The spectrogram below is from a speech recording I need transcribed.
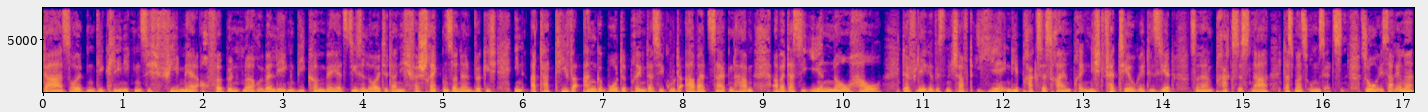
da sollten die Kliniken sich viel mehr auch verbünden, auch überlegen, wie können wir jetzt diese Leute da nicht verschrecken, sondern wirklich in attraktive Angebote mitbringen, dass sie gute Arbeitszeiten haben, aber dass sie ihr Know-how der Pflegewissenschaft hier in die Praxis reinbringen, nicht vertheoretisiert, sondern praxisnah, dass man es umsetzen. So, ich sage immer,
